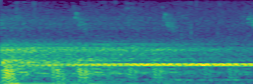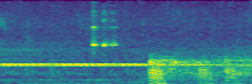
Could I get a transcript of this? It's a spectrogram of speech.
Thank you.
